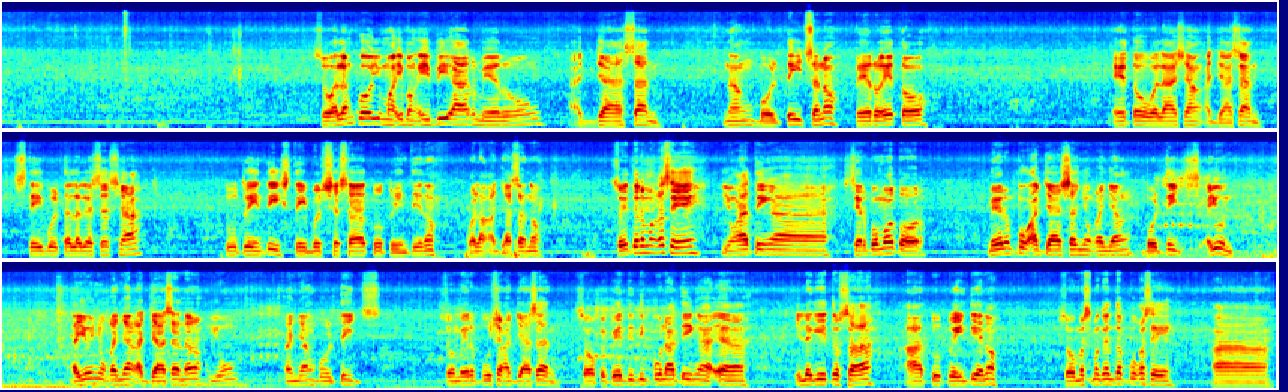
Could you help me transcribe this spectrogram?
So alam ko yung mga ibang ABR merong adjacent ng voltage ano, pero ito ito wala siyang adjacent. Stable talaga siya sa 220, stable siya sa 220 no. Walang adjacent no. So ito naman kasi yung ating ah, servo motor, meron pong adjacent yung kanyang voltage. Ayun. Ayun yung kanyang adjacent no, yung kanyang voltage. So meron po siyang adjacent. So pwede din po natin ah, ilagay ito sa ah, 220 ano. So mas maganda po kasi ah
